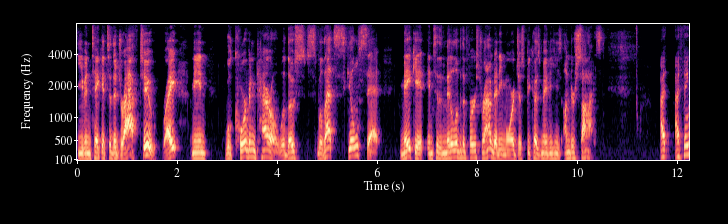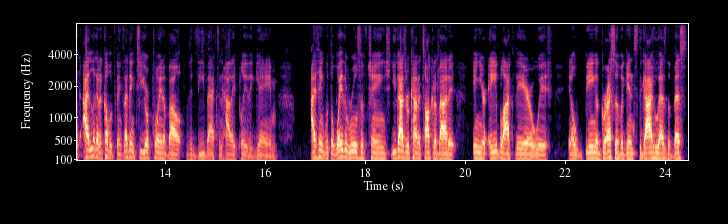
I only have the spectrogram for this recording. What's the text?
even take it to the draft too, right? I mean, will Corbin Carroll, will those will that skill set make it into the middle of the first round anymore just because maybe he's undersized? I, I think I look at a couple of things. I think to your point about the D backs and how they play the game, I think with the way the rules have changed, you guys were kind of talking about it in your A block there with you know being aggressive against the guy who has the best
